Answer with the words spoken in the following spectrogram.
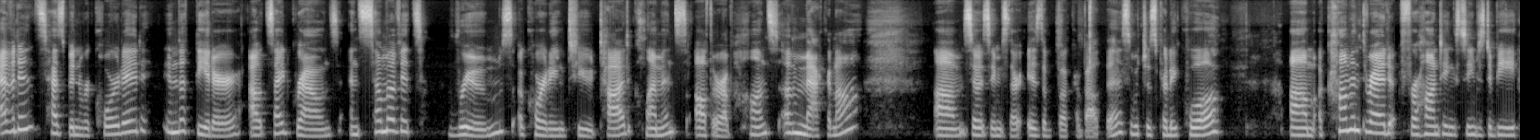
Evidence has been recorded in the theater outside grounds and some of its rooms, according to Todd Clements, author of Haunts of Mackinac. Um, so it seems there is a book about this, which is pretty cool. Um, a common thread for haunting seems to be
